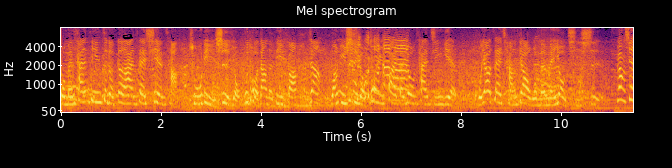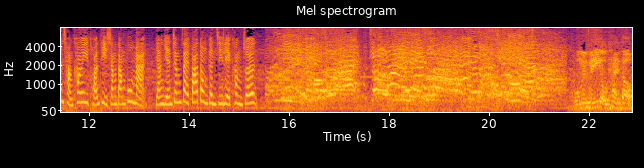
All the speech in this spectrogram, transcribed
我们餐厅这个个案在现场处理是有不妥当的地方，让王女士有不愉快的用餐经验。我要再强调，我们没有歧视，让现场抗议团体相当不满，扬言将再发动更激烈抗争。我们没有看到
